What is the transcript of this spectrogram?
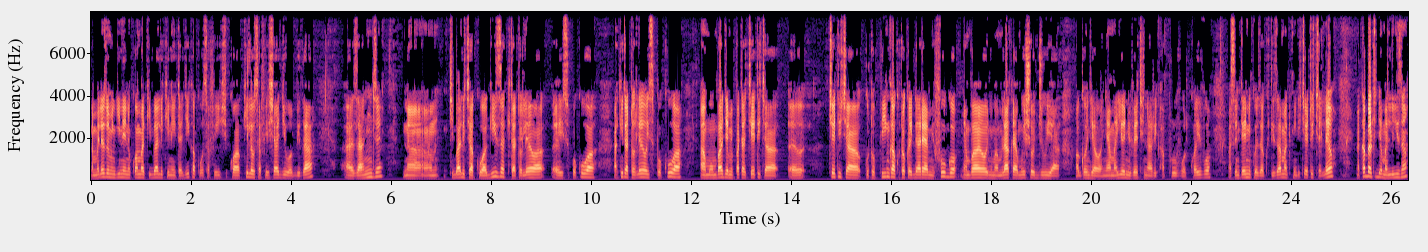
na maelezo mengine ni kwamba kibali kinahitajika kwa, kwa kila usafirishaji wa bidhaa uh, za nje. Na um, kibali cha kuagiza kitatolewa uh, isipokuwa akitatolewa isipokuwa uh, mwombaji amepata cheti cha uh, cheti cha kutopinga kutoka idara ya mifugo ambayo ni mamlaka ya mwisho juu ya magonjwa ya wanyama. Hiyo ni veterinary approval. Kwa hivyo asanteni kuweza kutizama kipindi chetu cha leo, na kabla hatujamaliza,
